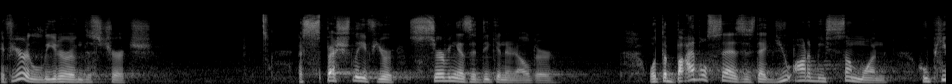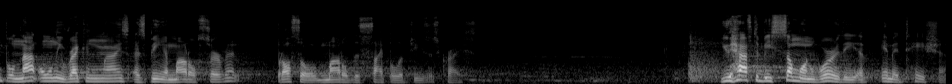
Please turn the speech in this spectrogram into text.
If you're a leader of this church, especially if you're serving as a deacon and elder, what the Bible says is that you ought to be someone who people not only recognize as being a model servant, but also a model disciple of Jesus Christ. You have to be someone worthy of imitation.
